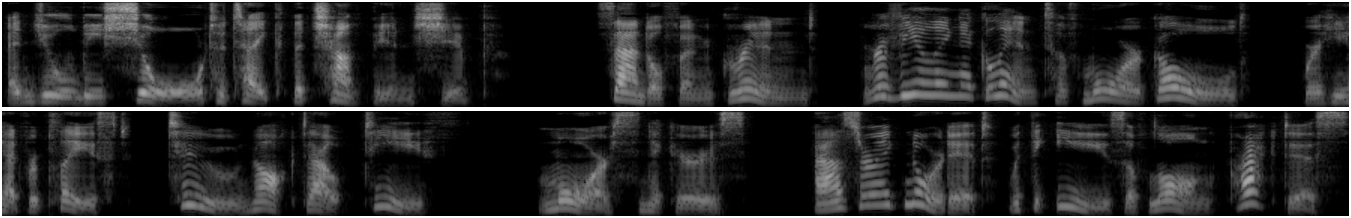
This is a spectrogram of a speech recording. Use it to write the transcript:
and you'll be sure to take the championship. Sandalphon grinned, revealing a glint of more gold where he had replaced two knocked out teeth. More snickers. Azra ignored it with the ease of long practice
